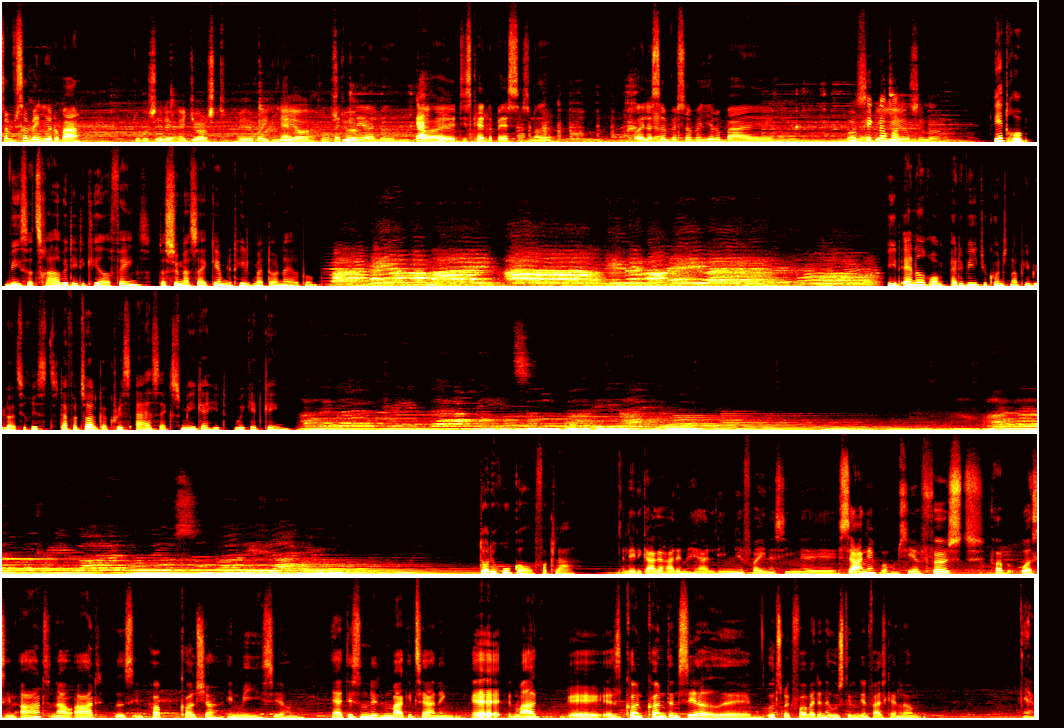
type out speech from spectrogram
så, så vælger du bare Du kan sætte adjust med regulere ja, ja, regulere lyden. Ja. Og øh, diskant og bas og sådan noget. Og ellers så, så vælger du bare... Øh, Musiknummer. Et rum viser 30 dedikerede fans, der synger sig igennem et helt Madonna-album. I et andet rum er det videokunstner Pippi Lotterist, der fortolker Chris Isaacs megahit Wicked Game. Dorte Rugård forklarer. Lady Gaga har den her linje fra en af sine øh, sange, hvor hun siger, First pop was in art, now art is in pop culture in me, siger hun. Ja, det er sådan lidt en marketerning. Et meget øh, altså kondenseret øh, udtryk for, hvad den her udstilling den faktisk handler om. Ja.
